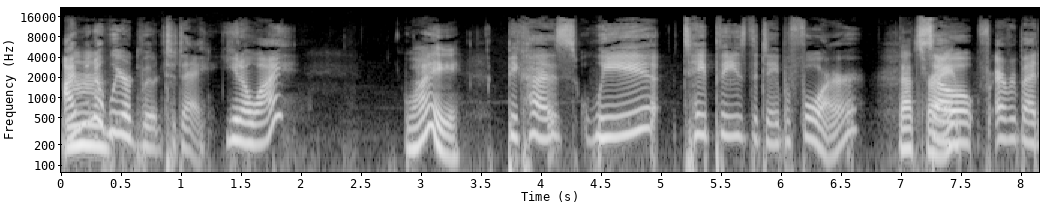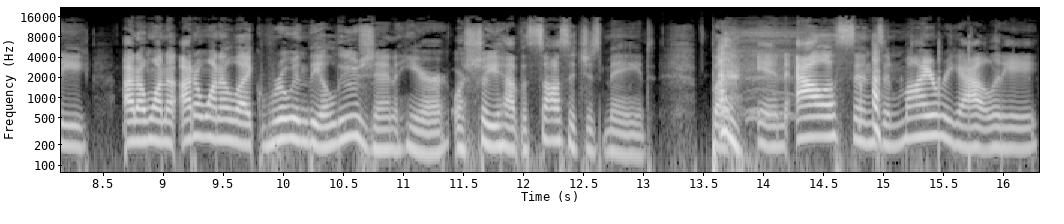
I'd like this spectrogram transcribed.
I'm in a Mm. weird mood today. You know why? Why? Because we tape these the day before. That's so right. So for everybody, I don't want to I don't want to like ruin the illusion here or show you how the sausage is made. But in Allison's and my reality,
